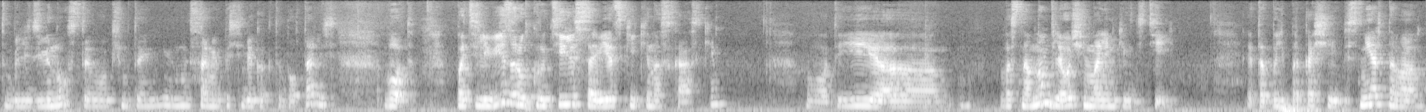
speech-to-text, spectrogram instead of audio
Это были 90-е, в общем-то, и мы сами по себе как-то болтались. Вот. По телевизору крутили советские киносказки. Вот. И э, в основном для очень маленьких детей. Это были про Кощея Бессмертного,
